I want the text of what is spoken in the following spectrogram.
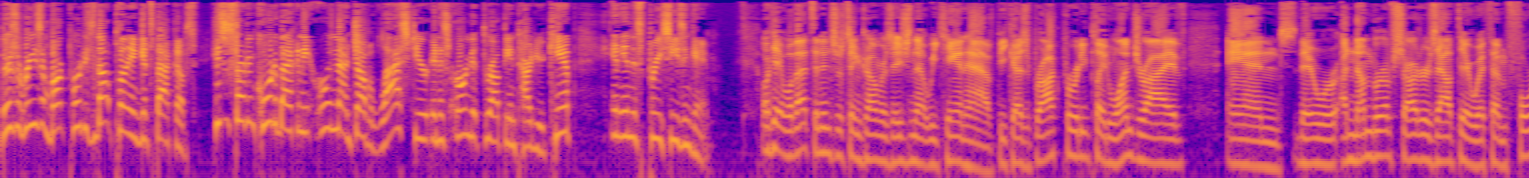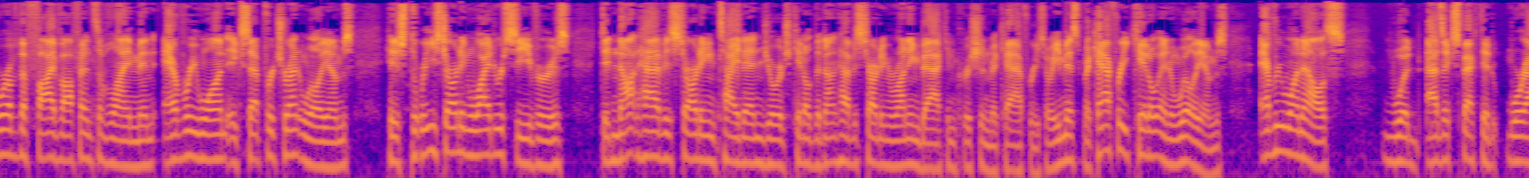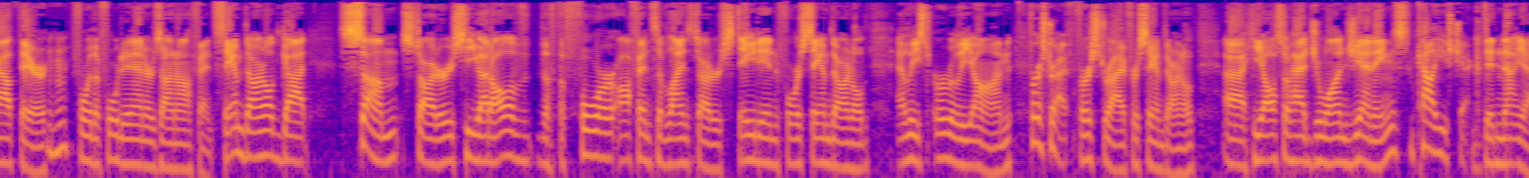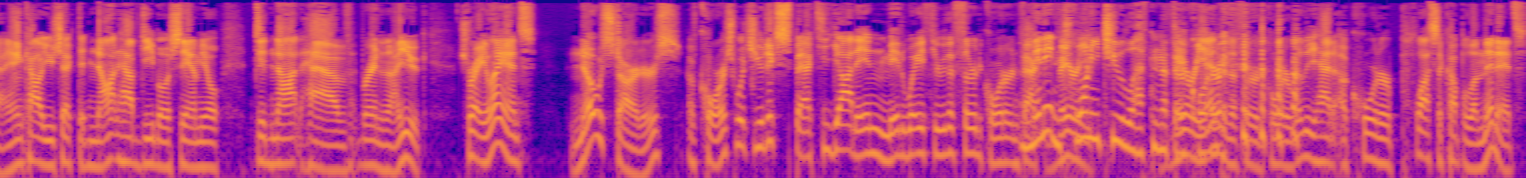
There's a reason Brock Purdy's not playing against backups. He's a starting quarterback, and he earned that job last year, and has earned it throughout the entirety of camp and in this preseason game. Okay, well, that's an interesting conversation that we can have because Brock Purdy played one drive and there were a number of starters out there with him. Four of the five offensive linemen, everyone except for Trent Williams. His three starting wide receivers did not have his starting tight end, George Kittle, did not have his starting running back in Christian McCaffrey. So he missed McCaffrey, Kittle, and Williams. Everyone else would, as expected, were out there for the 49ers on offense. Sam Darnold got some starters. He got all of the, the four offensive line starters stayed in for Sam Darnold, at least early on. First drive. First drive for Sam Darnold. Uh, he also had Jauan Jennings. Kyle Juszczyk. Did not, yeah, and Kyle Juszczyk did not have Deebo Samuel, did not have Brandon Aiyuk. Trey Lance, no starters, of course, which you'd expect. He got in midway through the third quarter. In fact, Minute very, 22 left in the third very quarter. end of the third quarter. Really had a quarter plus a couple of minutes.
